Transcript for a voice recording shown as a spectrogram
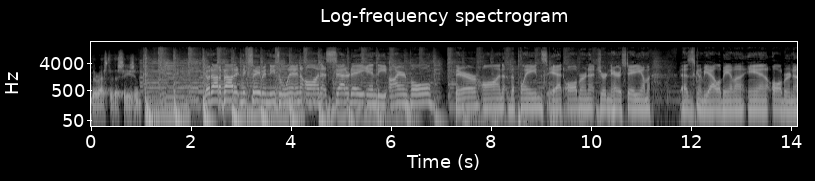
the rest of the season. No doubt about it. Nick Saban needs a win on Saturday in the Iron Bowl there on the plains at Auburn at Jordan Hare Stadium as it's going to be Alabama and Auburn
